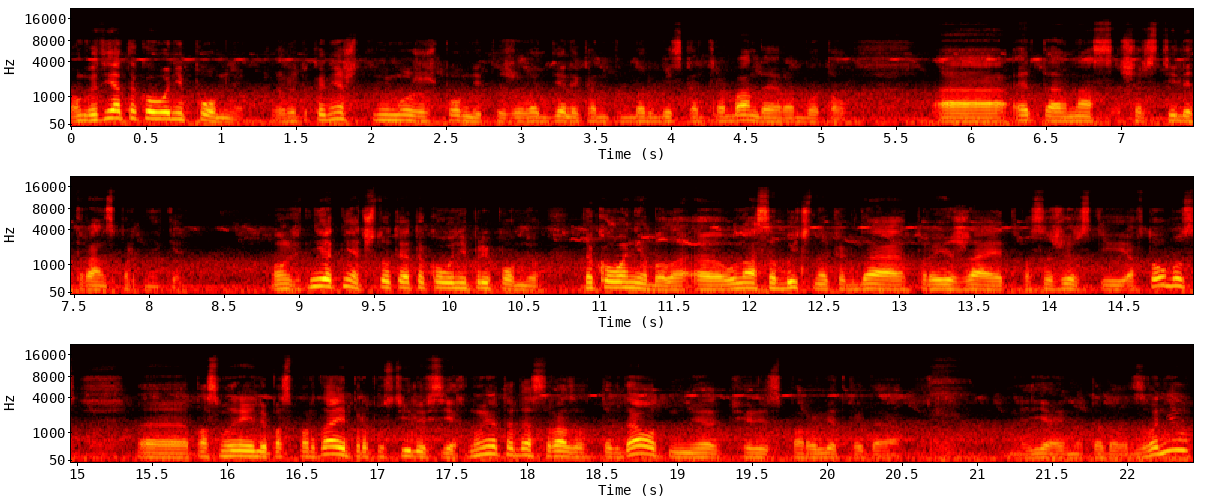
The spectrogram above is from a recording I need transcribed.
Он говорит, я такого не помню. Я говорю, конечно, ты не можешь помнить, ты же в отделе борьбы с контрабандой работал. А это нас шерстили транспортники. Он говорит, нет, нет, что-то я такого не припомню. Такого не было. Э, у нас обычно, когда проезжает пассажирский автобус, э, посмотрели паспорта и пропустили всех. Ну, я тогда сразу, тогда вот мне через пару лет, когда я ему тогда вот звонил,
